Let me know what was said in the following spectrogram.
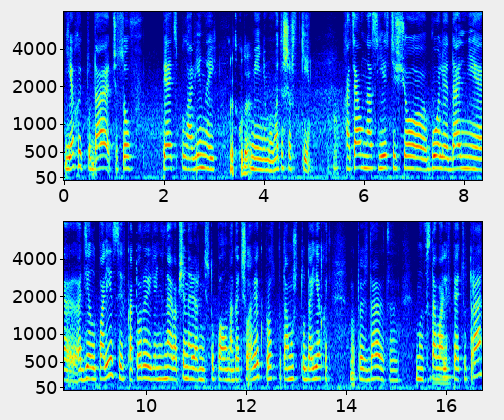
Ехать туда часов пять с половиной Это куда? минимум. Это шерстки. Хотя у нас есть еще более дальние отделы полиции, в которые, я не знаю, вообще, наверное, не ступала нога человека, просто потому что туда ехать, ну, то есть, да, это мы вставали в 5 утра,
